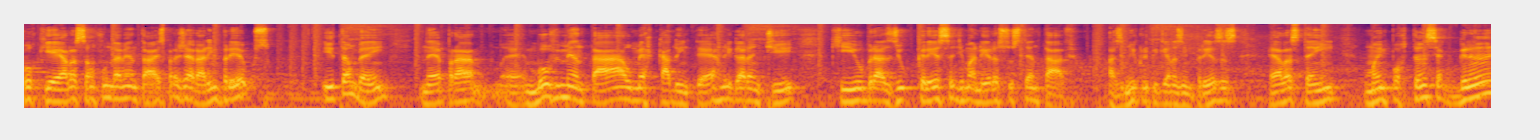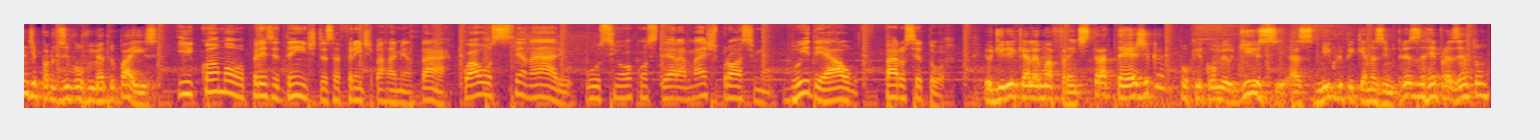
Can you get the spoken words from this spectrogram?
porque elas são fundamentais para gerar empregos e também né, para é, movimentar o mercado interno e garantir que o Brasil cresça de maneira sustentável. As micro e pequenas empresas, elas têm uma importância grande para o desenvolvimento do país. E como presidente dessa frente parlamentar, qual o cenário o senhor considera mais próximo do ideal para o setor? Eu diria que ela é uma frente estratégica, porque como eu disse, as micro e pequenas empresas representam,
